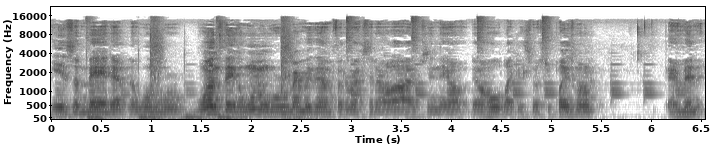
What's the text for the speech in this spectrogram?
is a man that the woman will one thing a woman will remember them for the rest of their lives, and they'll they'll hold like a special place with them. And then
